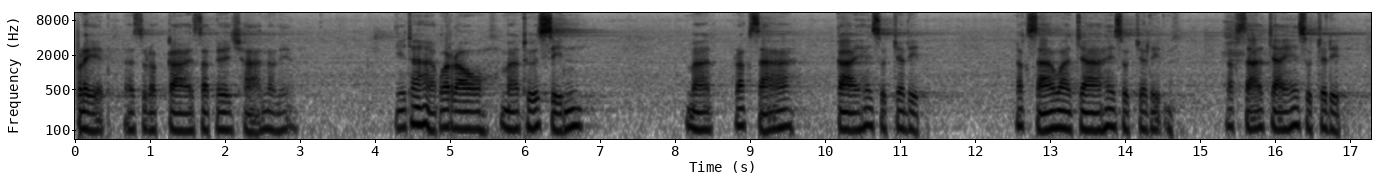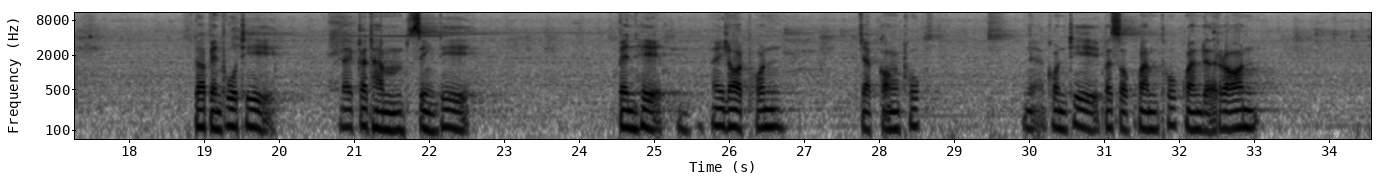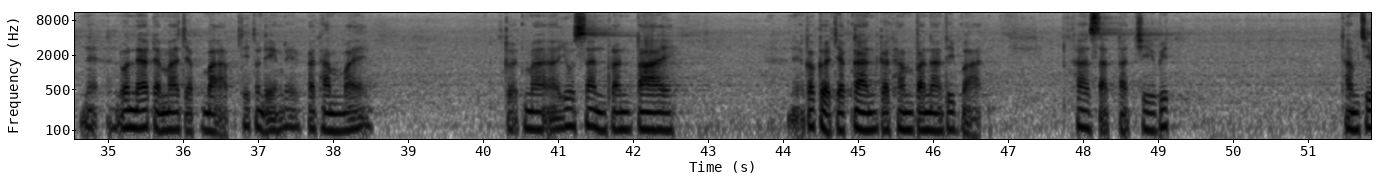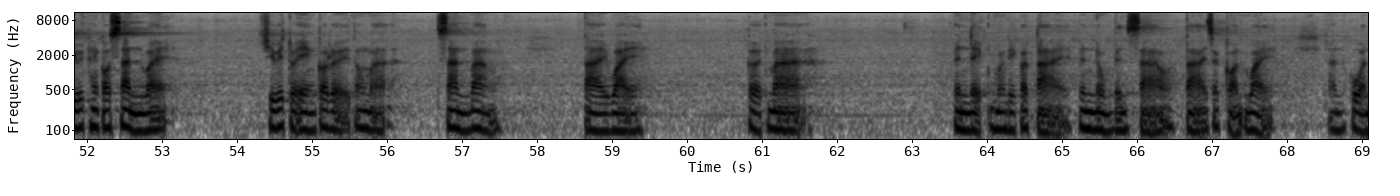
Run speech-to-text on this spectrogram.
เปรตอสุรกาย สัตว์เดรัจฉานเหล่านี้นี้ถ้าหากว่าเรามาถือศีลมารักษากายให้สุจริต รักษาวาจาให้สุจริต รักษาใจให้สุจริต ก็เป็นผู้ที่ได้กระทำสิ่งที่ เป็นเหตุให้รอดพ้นจากกองทุกข์เนี่ยคนที่ประสบความทุกข์ความเดือดร้อนเนี่ยล้วนแล้วแต่มาจากบาปที่ตนเองได้กระทำไว้ เกิดมาอายุสั้นพลันตายเนี่ยก็เกิดจากการกระทำปานาติบาตฆ่าสัตว์ตัดชีวิตทำชีวิตให้เขาสั้นไว้ ชีวิตตัวเองก็เลยต้องมาสั้นบ้าง ตายไวเกิดมา เป็นเด็กบางทีก็ตาย เป็นหนุ่มเป็นสาว ตายซะก่อนวัยอันควร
